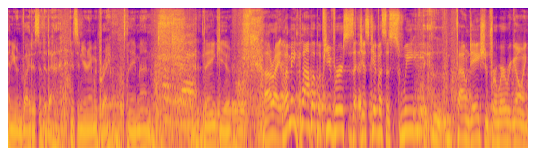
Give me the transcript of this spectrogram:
And you invite us into that. It's in your name we pray. Amen. Thank you. All right, let me pop up a few verses that just give us a sweet foundation for where we're going.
